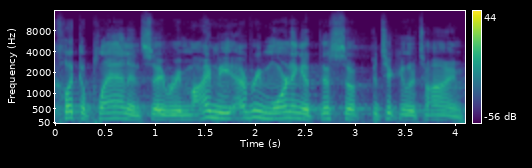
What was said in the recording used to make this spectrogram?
click a plan and say, Remind me every morning at this uh, particular time.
